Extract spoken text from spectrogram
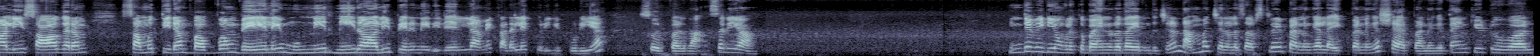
ஆழி சாகரம் சமுத்திரம் பவ்வம் வேலை முன்னீர் நீராளி பெருநீர் இது எல்லாமே கடலை குறிக்கக்கூடிய சொற்கள் தான். சரியா? இந்த வீடியோ உங்களுக்கு பயனுள்ளதாக இருந்துச்சுன்னா நம்ம சேனலை சப்ஸ்கிரைப் பண்ணுங்கள் லைக் பண்ணுங்கள் ஷேர் பண்ணுங்கள் தேங்க்யூ டு ஆல்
